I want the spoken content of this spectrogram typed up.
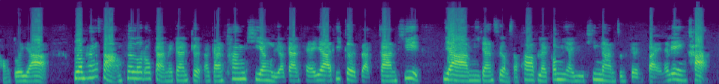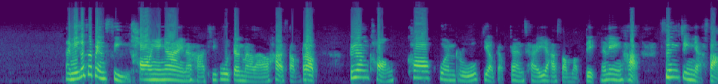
ของตัวยารวมทั้ง 3 เพื่อลดโอกาสในการเกิดอาการข้างเคียง หรืออาการแพ้ยาที่เกิดจากการที่ ยามีการเสื่อมสภาพ และก็มีอายุที่นานจนเกินไปนั่นเองค่ะ อันนี้ก็จะเป็นสี่ข้อง่าย ๆนะคะ ที่พูดกันมาแล้วค่ะสำหรับเรื่องของข้อควรรู้เกี่ยวกับการใช้ยาสำหรับเด็กนั่นเองค่ะ ซึ่งจริงเนี่ยสา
